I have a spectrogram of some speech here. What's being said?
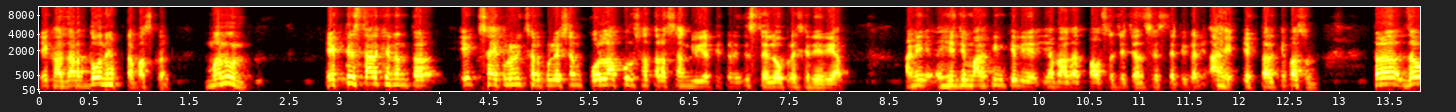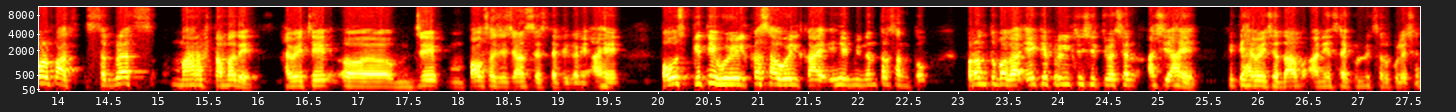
एक हजार दोन हेप्टा पास्कल म्हणून एकतीस तारखेनंतर एक सायक्लोनिक सर्क्युलेशन कोल्हापूर सातारा सांगली या ठिकाणी दिसतंय लो प्रेशर एरिया आणि हे जी मार्किंग केली आहे या भागात पावसाचे चान्सेस त्या ठिकाणी आहे एक तारखेपासून. तर जवळपास सगळ्याच महाराष्ट्रामध्ये हवेचे जे पावसाचे चान्सेस त्या ठिकाणी आहे पाऊस किती होईल कसा होईल काय हे मी नंतर सांगतो. परंतु बघा एक एप्रिलची सिच्युएशन अशी आहे की ती हवेचे दाब आणि सायक्लोनिक सर्क्युलेशन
